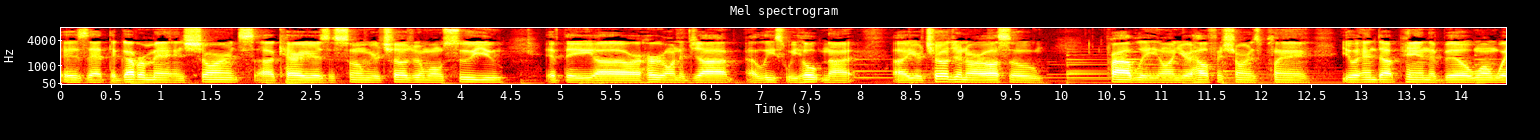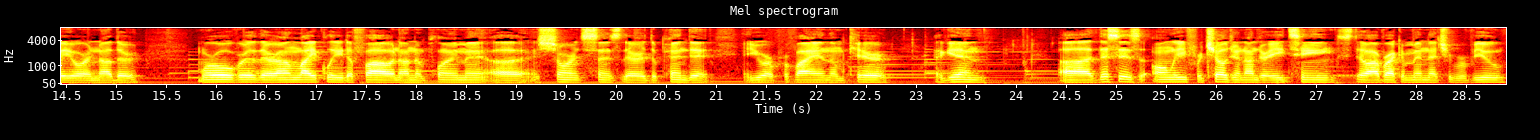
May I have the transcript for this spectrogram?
is that the government insurance uh, carriers assume your children won't sue you if they uh, are hurt on the job. At least we hope not. Uh, your children are also probably on your health insurance plan, you'll end up paying the bill one way or another. Moreover, they're unlikely to file an unemployment uh, insurance since they're dependent and you are providing them care. Again, uh, this is only for children under 18. Still, I recommend that you review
